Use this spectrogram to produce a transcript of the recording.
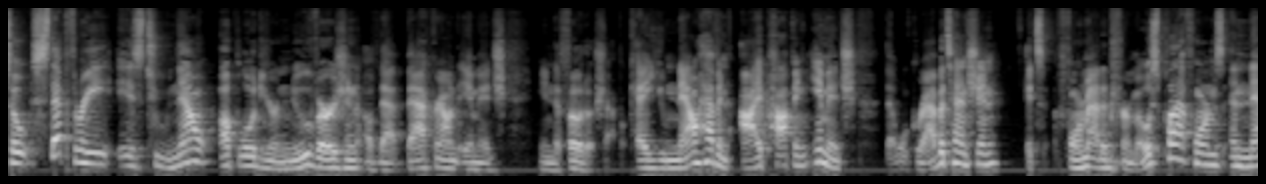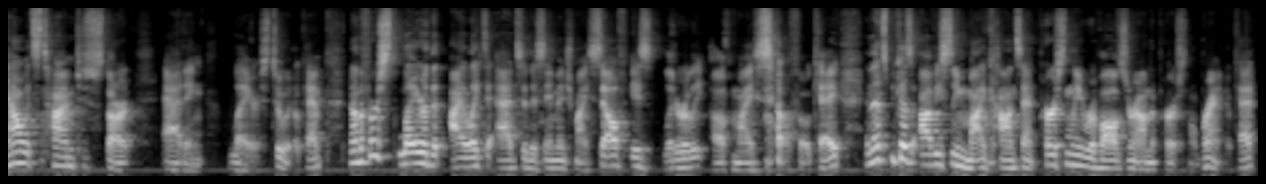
So step three is to now upload your new version of that background image into Photoshop, okay? You now have an eye-popping image that will grab attention. It's formatted for most platforms, and now it's time to start adding layers to it, okay? Now, the first layer that I like to add to this image myself is literally of myself, okay? And that's because obviously my content personally revolves around a personal brand, okay?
